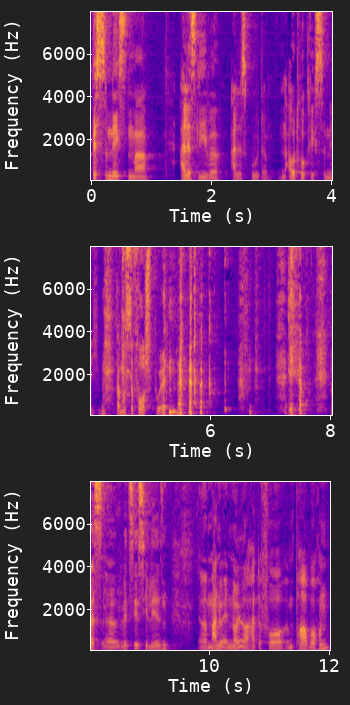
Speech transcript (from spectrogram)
Bis zum nächsten Mal. Alles Liebe, alles Gute. Ein Outro kriegst du nicht. Da musst du vorspulen. Ich habe was äh, Witziges gelesen. Äh, Manuel Neuer hatte vor ein paar Wochen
